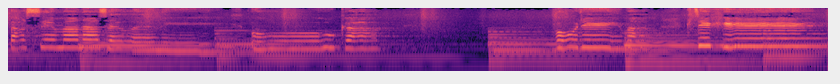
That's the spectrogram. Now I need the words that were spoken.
Pasie ma na zelených úkach vodí ma k tichým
